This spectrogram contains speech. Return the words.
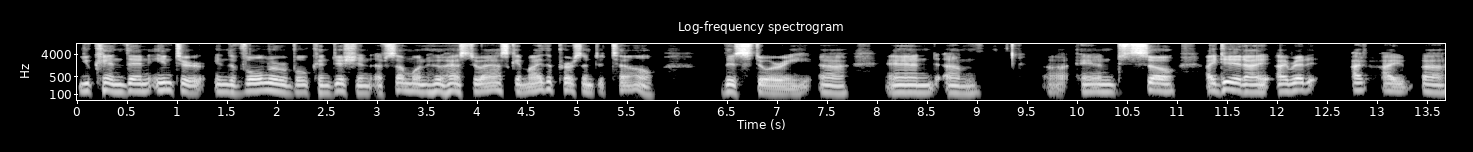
you can then enter in the vulnerable condition of someone who has to ask, Am I the person to tell this story? Uh, and um, uh, and so I did. I, I read it. I, I uh,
